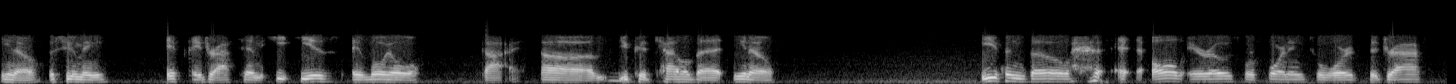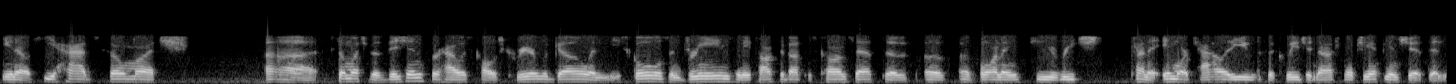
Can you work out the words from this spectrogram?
you know, assuming if they draft him, he he is a loyal guy. Um, you could tell that you know, even though all arrows were pointing towards the draft, you know, he had so much uh, so much of a vision for how his college career would go and these goals and dreams. And he talked about this concept of, of, of wanting to reach kind of immortality with the collegiate national championship. And,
